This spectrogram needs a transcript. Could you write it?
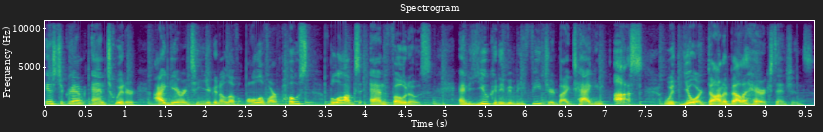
Instagram, and Twitter. I guarantee you're gonna love all of our posts, blogs, and photos. And you could even be featured by tagging us with your Donna Bella hair extensions.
